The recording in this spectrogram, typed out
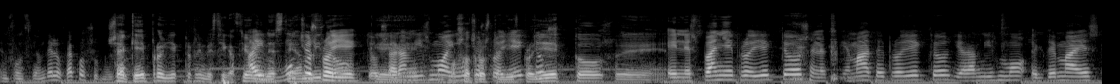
en función de lo que ha consumido. O sea, que hay proyectos de investigación hay en este muchos proyectos, ahora mismo hay muchos proyectos. proyectos eh, En España hay proyectos, en el CIEMAT hay proyectos y ahora mismo el tema es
